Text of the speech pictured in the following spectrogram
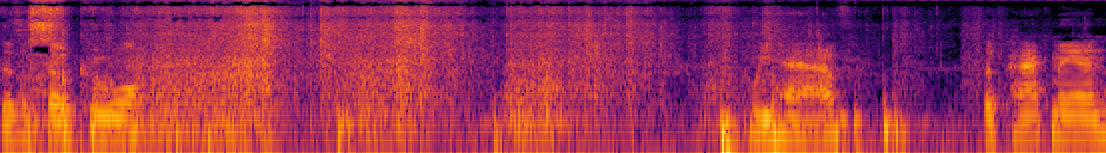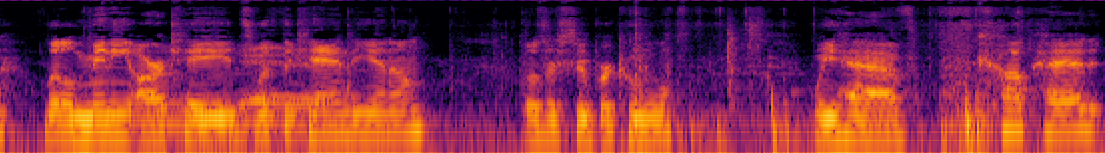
This is so cool. We have the Pac-Man little mini arcades with the candy in them. Those are super cool. We have Cuphead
